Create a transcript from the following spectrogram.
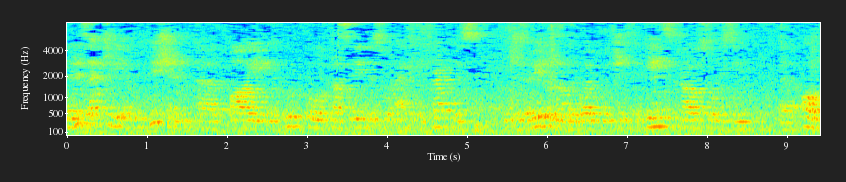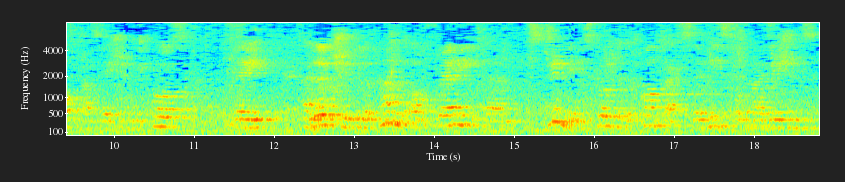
there is actually a petition uh, by a group called Translators for Ethical Practice, which is available on the web, which is against crowdsourcing uh, of translation because they alert you to the kind of very um, stringent exploitative contracts that these organizations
